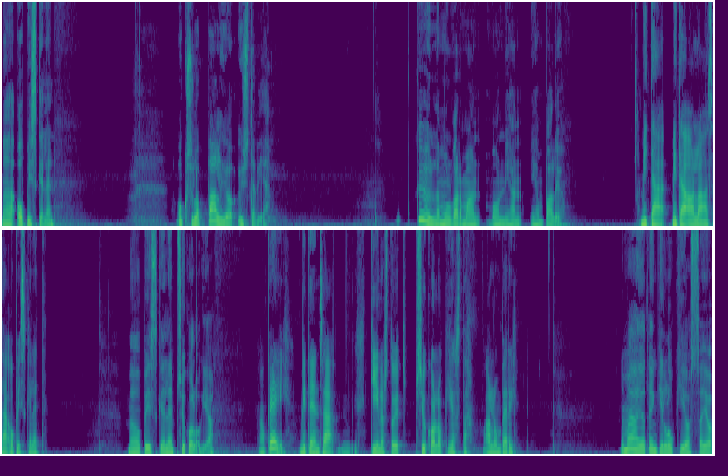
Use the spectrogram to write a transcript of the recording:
Mä opiskelen. Onko sulla paljon ystäviä? Kyllä, mulla varmaan on ihan, ihan paljon. Mitä, mitä alaa sä opiskelet? Mä opiskelen psykologiaa. Okei. Miten sä kiinnostuit psykologiasta alun perin? No mä jotenkin lukiossa jo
